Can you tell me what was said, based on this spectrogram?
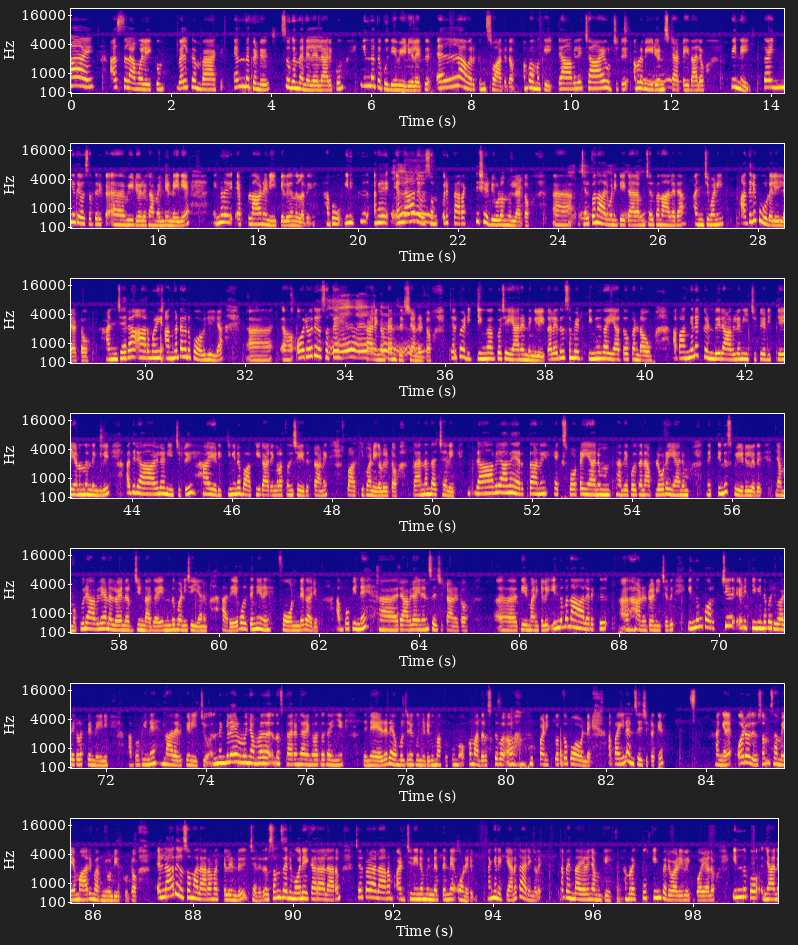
Hi അസ്സലാമു അലൈക്കും welcome back എന്തൊക്കെയുണ്ട്? സുഖം തന്നെയല്ലേ എല്ലാവർക്കും? ഇന്നത്തെ പുതിയ വീഡിയോയിലേക്ക് എല്ലാവർക്കും സ്വാഗതം. അപ്പോൾ നമുക്ക് രാവിലെ ചായ കുടിച്ചിട്ട് നമ്മുടെ വീഡിയോ സ്റ്റാർട്ട് ചെയ്താലോ? പിന്നെ കഴിഞ്ഞ ദിവസത്തെ ഒരു വീഡിയോയിൽ കമന്റ് ഉണ്ടായിനെ നിങ്ങൾ എപ്പോഴാണ് എണീക്കൽ എന്നുള്ളത്? അപ്പോൾ എനിക്ക് അങ്ങനെ എല്ലാ ദിവസവും ഒരു കറക്റ്റ് ഷെഡ്യൂളൊന്നും ഇല്ല കേട്ടോ. ചിലപ്പോൾ നാല് മണിക്ക് കയറാം ചിലപ്പോൾ നാലര അഞ്ച് മണി അതിൽ കൂടുതലില്ല കേട്ടോ. അഞ്ചര ആറ് മണി അങ്ങോട്ട് അങ്ങോട്ട് പോവലില്ല. ഓരോ ദിവസത്തെ കാര്യങ്ങൾക്കനുസരിച്ചാണ് കേട്ടോ. ചിലപ്പോൾ എഡിറ്റിംഗ് ഒക്കെ ചെയ്യാനുണ്ടെങ്കിൽ തലേ ദിവസം എഡിറ്റിംഗ് കഴിയാത്തതൊക്കെ ഉണ്ടാവും. അപ്പം അങ്ങനെയൊക്കെ ഉണ്ട്. രാവിലെ നീച്ചിട്ട് എഡിറ്റ് ചെയ്യണം എന്നുണ്ടെങ്കിൽ അത് രാവിലെ നീച്ചിട്ട് ആ എഡിറ്റിങ്ങിന്റെ ബാക്കി കാര്യങ്ങളൊക്കെ ഒന്ന് ചെയ്തിട്ടാണ് ബാക്കി പണികൾ കേട്ടോ. കാരണം എന്താ വെച്ചാൽ രാവിലെ ആ നേരത്താണ് എക്സ്പോർട്ട് ചെയ്യാനും അതേപോലെ തന്നെ അപ്ലോഡ് ചെയ്യാനും നെറ്റിന് സ്പീഡുള്ളത് നമുക്കും രാവിലെയാണല്ലോ എനർജി ഉണ്ടാകുക. എന്ത് പണി ചെയ്യാനും. അതേപോലെ തന്നെയാണ് ഫോണിന്റെ കാര്യം. അപ്പോൾ പിന്നെ രാവിലെ അതിനനുസരിച്ചിട്ടാണ് കേട്ടോ തീരുമാനിക്കൽ ഇന്നിപ്പോൾ നാലരക്ക് ആണ് കേട്ടോ എണീച്ചത്. ഇന്നും കുറച്ച് എഡിറ്റിങ്ങിന്റെ പരിപാടികളൊക്കെ ഉണ്ടായിനി അപ്പോൾ പിന്നെ നാലരക്ക് എണീച്ചു. എന്നെങ്കിലേ ഉള്ളൂ നമ്മൾ നിസ്കാരം കാര്യങ്ങളൊക്കെ കഴിഞ്ഞ് പിന്നെ ഏഴര ആകുമ്പോഴത്തേനും കുഞ്ഞുട്ടിക്കും മക്കൾക്കും ഒക്കെ മദ്രസ്ക്ക് പ- പണിക്കൊക്കെ പോവണ്ടേ. അപ്പം അതിനനുസരിച്ചിട്ടൊക്കെ അങ്ങനെ ഓരോ ദിവസം സമയം മാറി മറിഞ്ഞുകൊണ്ടിരിക്കും കേട്ടോ എല്ലാ ദിവസവും അലാറം വെക്കലുണ്ട്. ചില ദിവസം സെനിമോനേക്കാറ് അലാറം ചിലപ്പോൾ അലാറം അടിച്ചിനീന് മുന്നേ തന്നെ ഉണരും. അങ്ങനെയൊക്കെയാണ് കാര്യങ്ങൾ അപ്പോൾ എന്തായാലും നമുക്ക് നമ്മളെ കുക്കിംഗ് പരിപാടിയിലേക്ക് പോയാലോ. ഇന്നിപ്പോൾ ഞാൻ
